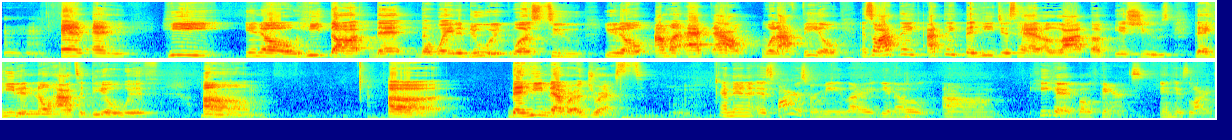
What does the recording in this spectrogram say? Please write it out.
Mm-hmm. And and he, you know, he thought that the way to do it was to, you know, I'm gonna act out what I feel. And so I think I think that he just had a lot of issues that he didn't know how to deal with. Um, uh, that he never addressed. And then as far as for me, like, you know, um, he had both parents in his life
